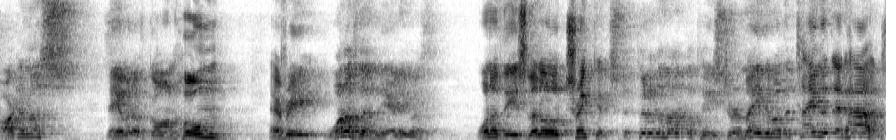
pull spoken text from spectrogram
Artemis, they would have gone home Every one of them nearly with one of these little trinkets to put on the mantelpiece to remind them of the time that they'd had,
